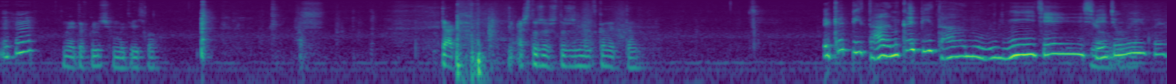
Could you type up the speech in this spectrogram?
Угу. Мы это включим, будет весело. Так, а что же, что же надо сказать там? Капитан, капитан, улыбнитесь, Я ведь улыбка.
